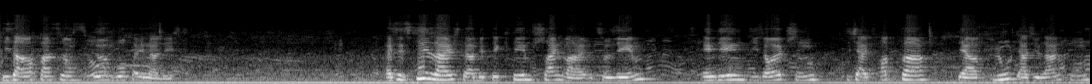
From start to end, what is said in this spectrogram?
diese Auffassung irgendwo verinnerlicht. Es ist viel leichter, mit bequemen Scheinwahrheiten zu leben, in denen die Deutschen sich als Opfer der Flut Asylanten,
